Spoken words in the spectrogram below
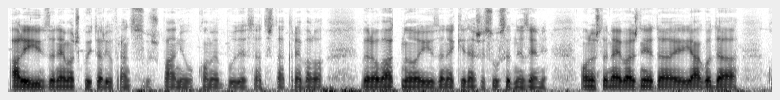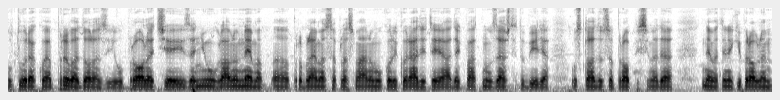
ali i za Nemačku, Italiju, Francusku, Španiju, kome bude sad šta trebalo, verovatno i za neke naše susedne zemlje. Ono što je najvažnije da je jagoda kultura koja prva dolazi u proleće i za nju uglavnom nema problema sa plasmanom ukoliko radite adekvatnu zaštitu bilja u skladu sa propisima da nemate neki problem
